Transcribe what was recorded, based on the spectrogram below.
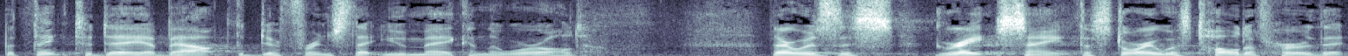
But think today about the difference that you make in the world. There was this great saint. The story was told of her that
